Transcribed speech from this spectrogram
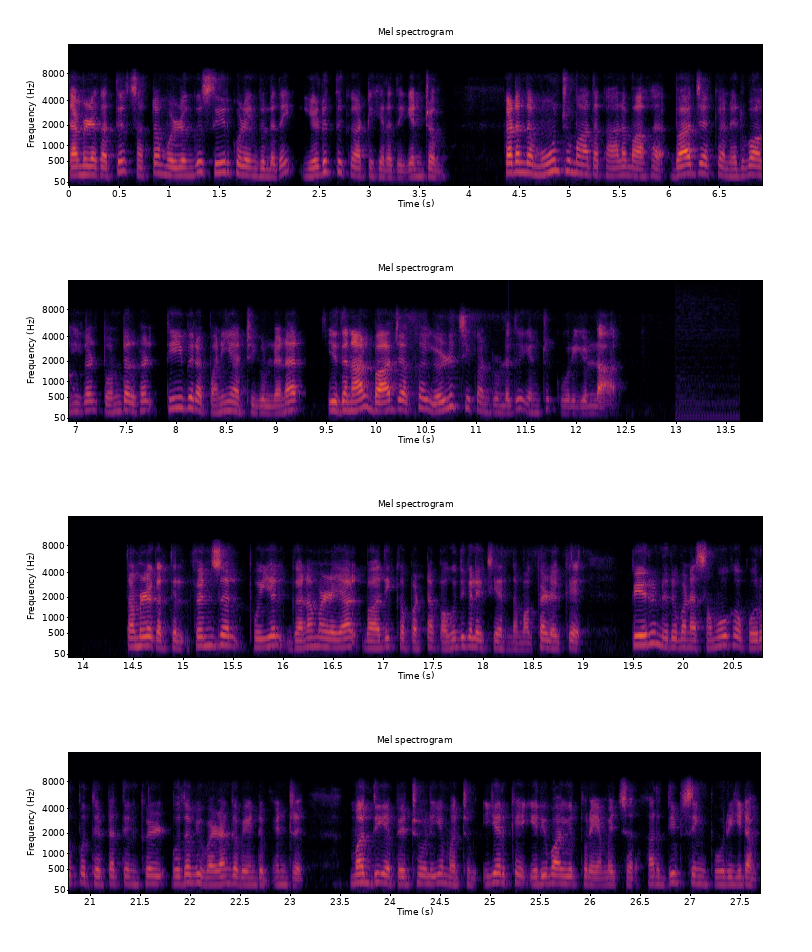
தமிழகத்தில் சட்டம் ஒழுங்கு சீர்குலைந்துள்ளதை எடுத்து காட்டுகிறது என்றும் கடந்த மூன்று மாத காலமாக பாஜக நிர்வாகிகள் தொண்டர்கள் தீவிர பணியாற்றியுள்ளனர். இதனால் பாஜக எழுச்சி கண்டுள்ளது என்று கூறியுள்ளார். தமிழகத்தில் பென்சல் புயல் கனமழையால் பாதிக்கப்பட்ட பகுதிகளைச் சேர்ந்த மக்களுக்கு பெருநிறுவன சமூக பொறுப்பு திட்டத்தின் கீழ் உதவி வழங்க வேண்டும் என்று மத்திய பெட்ரோலியம் மற்றும் இயற்கை எரிவாயுத்துறை அமைச்சர் ஹர்தீப் சிங் பூரியிடம்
